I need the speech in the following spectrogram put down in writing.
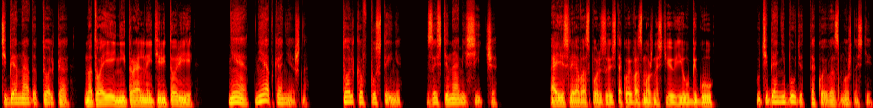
Тебе надо только на твоей нейтральной территории. Нет, нет, конечно. Только в пустыне, за стенами Ситча. А если я воспользуюсь такой возможностью и убегу? У тебя не будет такой возможности.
